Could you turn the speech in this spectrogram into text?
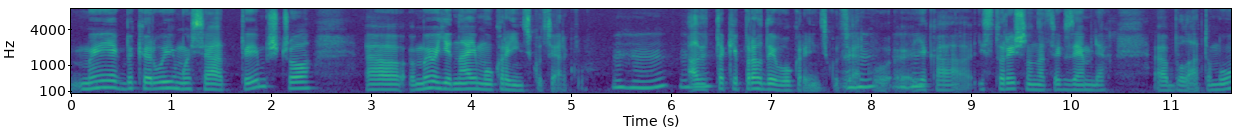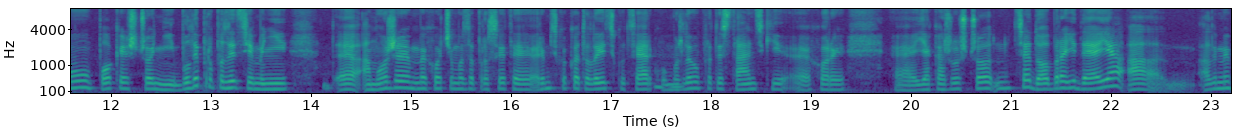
Ми якби керуємося тим, що ми об'єднаємо українську церкву, Угу, але таки правдиву українську церкву, е, мгм. яка історично на цих землях е, була. Тому поки що ні. Були пропозиції мені, е, а може, ми хочемо запросити римсько-католицьку церкву, Мгм. можливо, протестантські хори. Я кажу, що ну, це добра ідея, а, але ми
